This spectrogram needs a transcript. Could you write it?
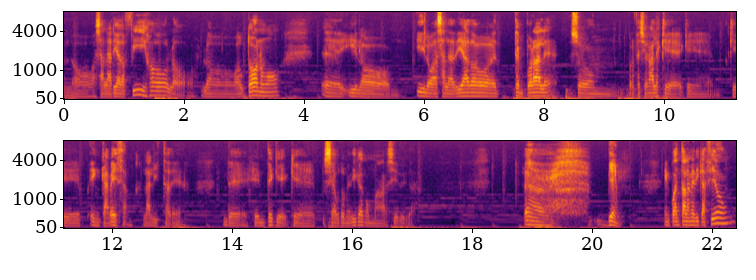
los asalariados fijos, los, autónomos y, los, y los asalariados temporales son profesionales que encabezan la lista de, de gente que, se automedica con más asiduidad. Ah, bien, en cuanto a la medicación,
